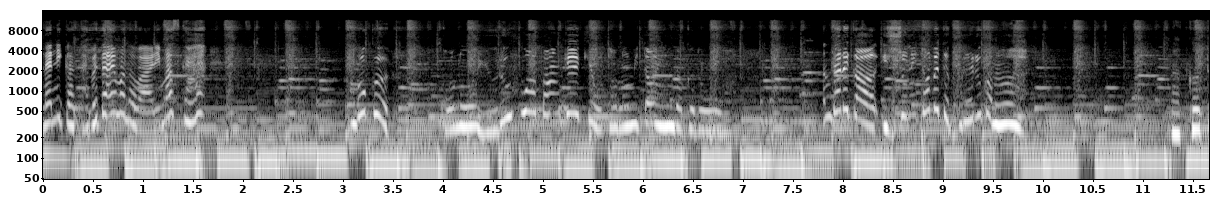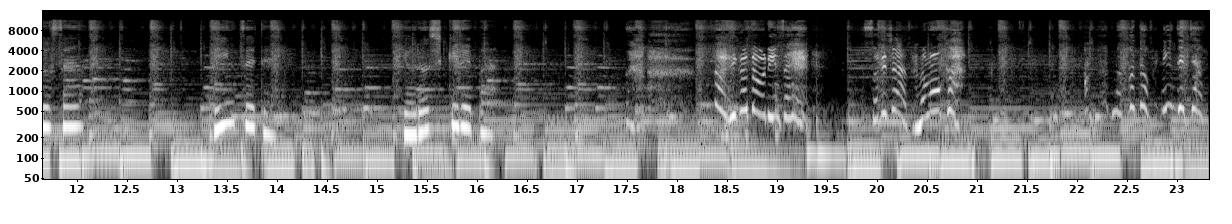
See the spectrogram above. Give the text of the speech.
何か食べたいものはありますか？僕このゆるふわパンケーキを頼みたいんだけど。誰か一緒に食べてくれるかな？誠さんリンゼでよろしければ。ありがとうリンゼ。それじゃあ頼もうか。誠リンゼちゃん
